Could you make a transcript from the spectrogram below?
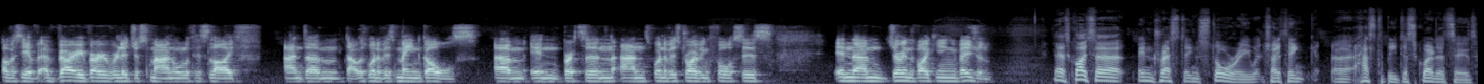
obviously a, a, very, very religious man all of his life, and um, that was one of his main goals um, in Britain and one of his driving forces in during the Viking invasion. Yeah, it's quite an interesting story, which I think uh, has to be discredited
